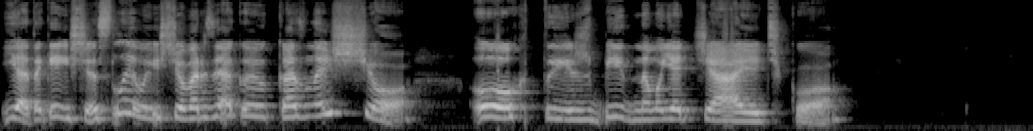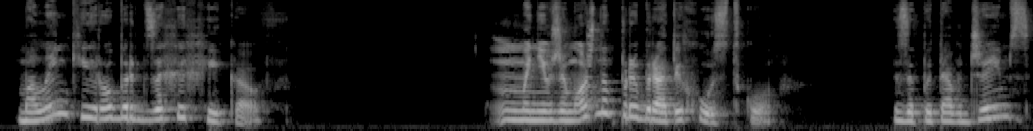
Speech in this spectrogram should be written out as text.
Я такий щасливий, що верзякою казна що. Ох ти ж, бідна моя чаєчко. Маленький Роберт захихикав. Мені вже можна прибрати хустку? запитав Джеймс,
